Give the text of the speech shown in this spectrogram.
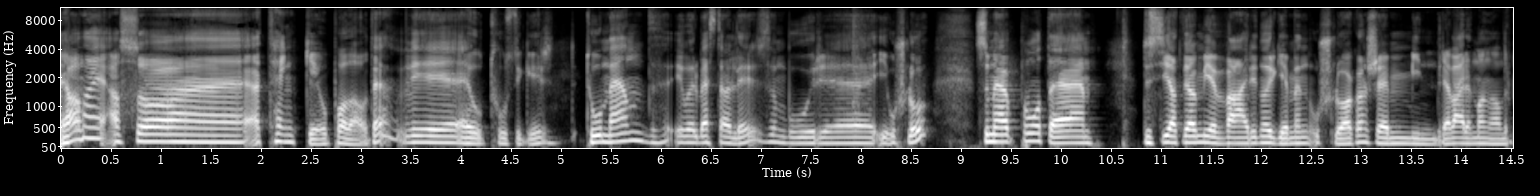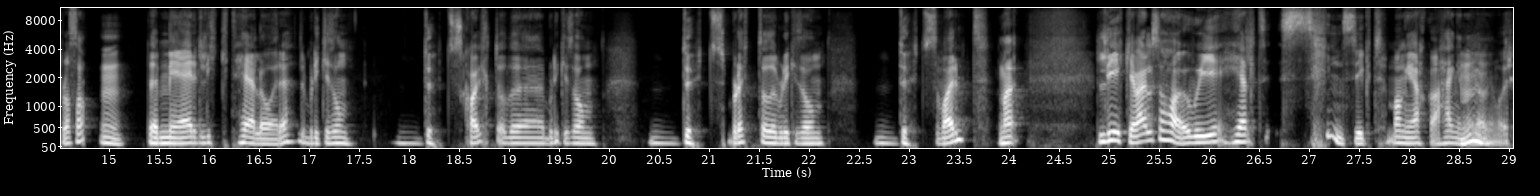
Ja, nei, altså Jeg tenker jo på det av og til. Vi er jo to stykker. To mand i vår beste alder som bor eh, i Oslo. Som er på en måte Du sier at vi har mye vær i Norge, men Oslo har kanskje mindre vær enn mange andre plasser. Mm. Det er mer likt hele året. Det blir ikke sånn dødskaldt, og det blir ikke sånn dødsbløtt, og det blir ikke sånn dødsvarmt. Nei. Likevel så har jo vi helt sinnssykt mange jakker hengende i Mm. gangen vår.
